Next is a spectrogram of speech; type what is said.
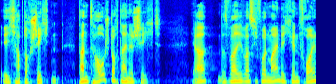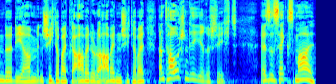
ich habe doch Schichten. Dann tausch doch deine Schicht. Ja, das war, was ich vorhin meinte. Ich kenne Freunde, die haben in Schichtarbeit gearbeitet oder arbeiten in Schichtarbeit. Dann tauschen sie ihre Schicht. Es ist sechsmal.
